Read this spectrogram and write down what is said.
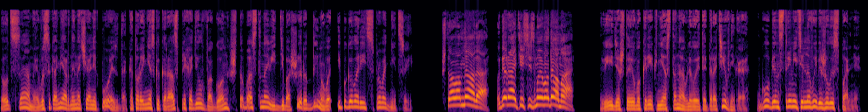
Тот самый высокомерный начальник поезда, который несколько раз приходил в вагон, чтобы остановить дебошира Дымова и поговорить с проводницей. «Что вам надо? Убирайтесь из моего дома!» Видя, что его крик не останавливает оперативника, Губин стремительно выбежал из спальни.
